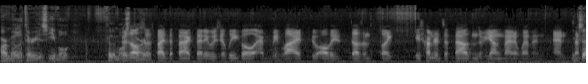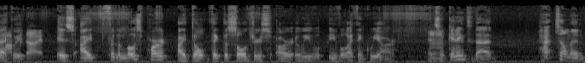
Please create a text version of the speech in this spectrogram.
our military is evil for the most There's part. also despite the fact that it was illegal and we lied to all these dozens, like these hundreds of thousands of young men and women and sent Exactly. them off to die. is I for the most part I don't think the soldiers are evil. Evil, I think we are. And so getting to that, Pat Tillman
